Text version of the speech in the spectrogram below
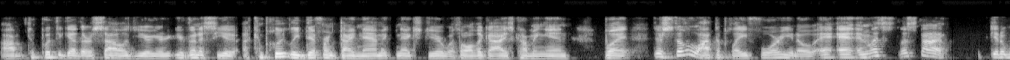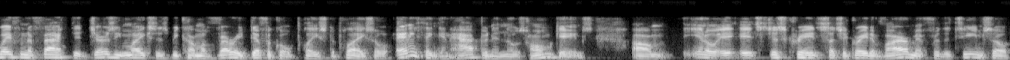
um, to put together a solid year. You're, you're going to see a, a, completely different dynamic next year with all the guys coming in. But there's still a lot to play for, you know. And, and let's let's not get away from the fact that Jersey Mike's has become a very difficult place to play. So anything can happen in those home games. Um, you know, it, it's just creates such a great environment for the team. So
